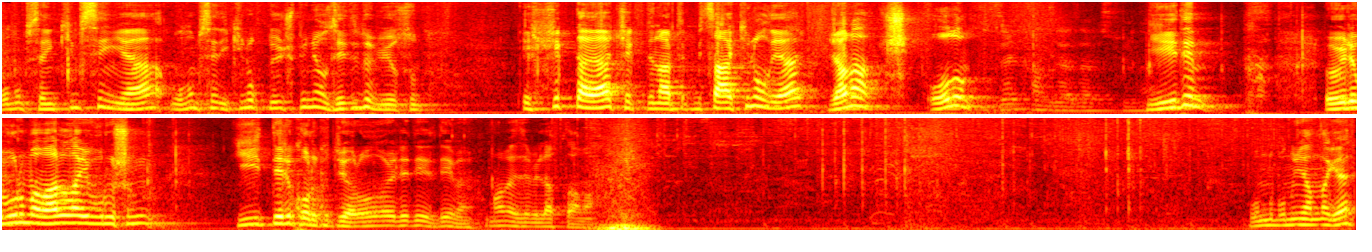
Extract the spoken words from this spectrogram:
Oğlum sen kimsin ya? Oğlum sen 2.3 milyon zedi dövüyorsun. Eşek dayağı çektin artık. Bir sakin ol ya. Cana. şşt, oğlum. Yiğidim. öyle vurma vallahi vuruşun yiğitleri korkutuyor. O öyle değil değil mi? Ama bir laf da ama. Bunun, bunun yanına gel.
